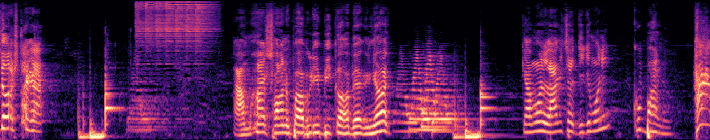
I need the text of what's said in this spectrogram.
দশ টাকা। আমার সন পাপড়ি বিকা হবে কেমন লাগছে দিদিমণি? খুব ভালো। হ্যাঁ?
